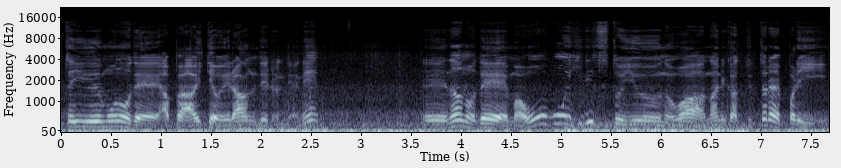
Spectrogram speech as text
っていうもので、やっぱり相手を選んでるんだよね。えーなので、まあ、黄金比率というのは何かって言ったらやっぱり、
